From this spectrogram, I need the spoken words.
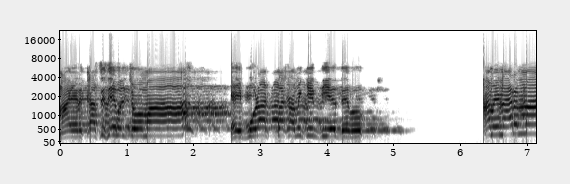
মায়ের কাছে যে বলছো, মা, এই বুড়ার টাকা আমি কি দিয়ে দেব? আমি না মা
